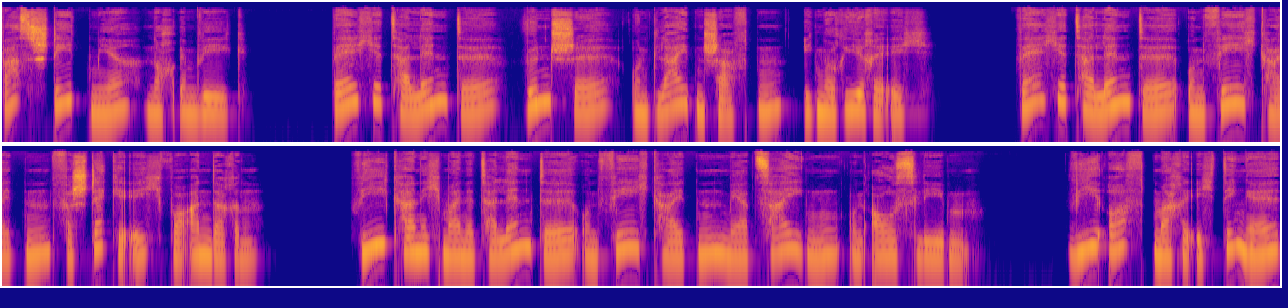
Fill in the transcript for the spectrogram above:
Was steht mir noch im Weg? Welche Talente, Wünsche und Leidenschaften ignoriere ich? Welche Talente und Fähigkeiten verstecke ich vor anderen? Wie kann ich meine Talente und Fähigkeiten mehr zeigen und ausleben? Wie oft mache ich Dinge,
